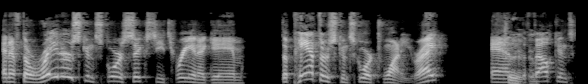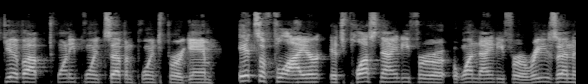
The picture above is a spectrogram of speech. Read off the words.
And if the Raiders can score 63 in a game, the Panthers can score 20, right? And True. the Falcons give up 20.7 points per game. It's a flyer. It's plus 90 for 190 for a reason.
